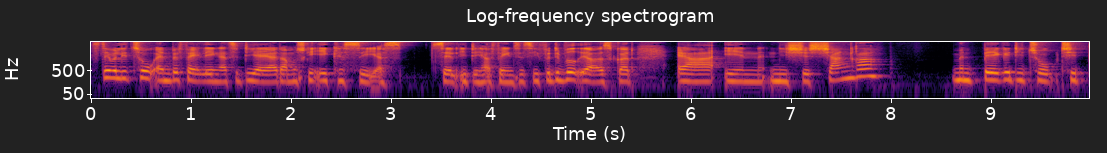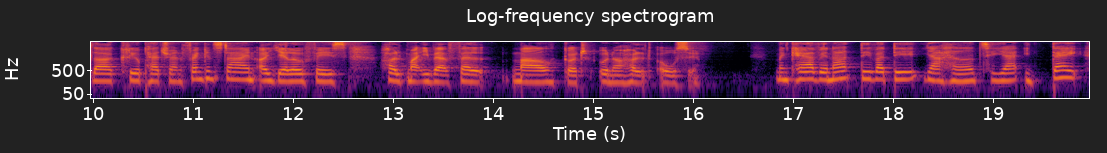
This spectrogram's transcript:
Så det var lige to anbefalinger til de af jer, der måske ikke kan se os selv i det her fantasy, for det ved jeg også godt er en niche-genre, men begge de to titler, Cleopatra and Frankenstein og Yellowface, holdt mig i hvert fald meget godt underholdt også. Men kære venner, det var det, jeg havde til jer i dag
